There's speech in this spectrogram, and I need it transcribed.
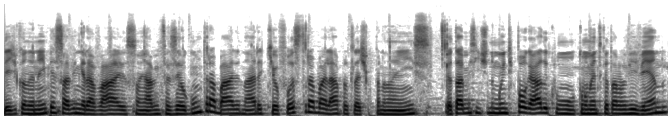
Desde quando eu nem pensava em gravar, eu sonhava em fazer algum trabalho na área que eu fosse trabalhar para o Atlético Paranaense. Eu estava me sentindo muito empolgado com, com o momento que eu estava vivendo.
